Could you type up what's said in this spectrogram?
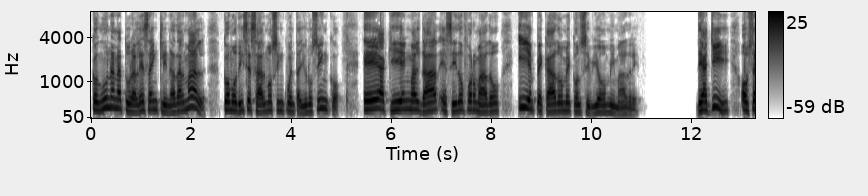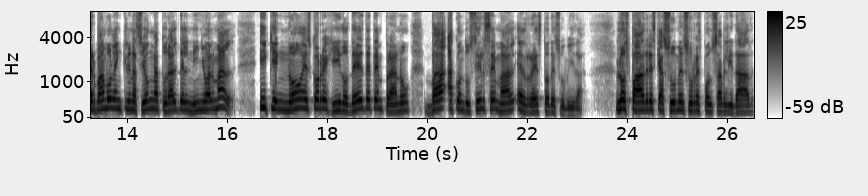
con una naturaleza inclinada al mal, como dice Salmo 51.5. He aquí en maldad he sido formado y en pecado me concibió mi madre. De allí observamos la inclinación natural del niño al mal, y quien no es corregido desde temprano va a conducirse mal el resto de su vida. Los padres que asumen su responsabilidad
